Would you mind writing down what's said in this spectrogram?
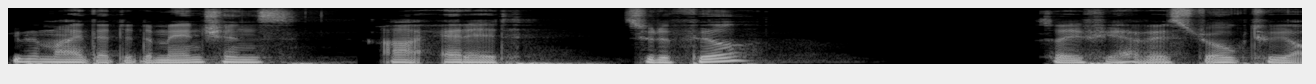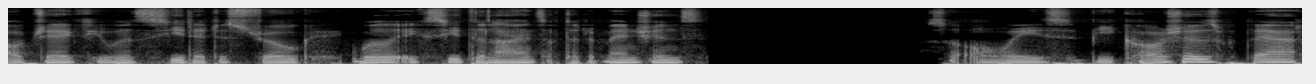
Keep in mind that the dimensions are added to the fill so if you have a stroke to your object, you will see that the stroke will exceed the lines of the dimensions. So always be cautious with that.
